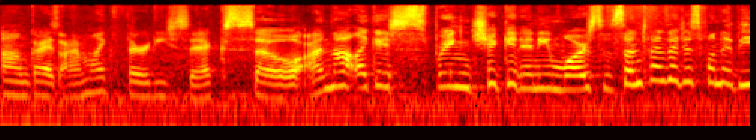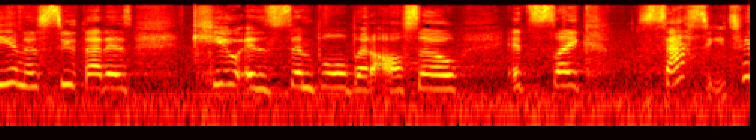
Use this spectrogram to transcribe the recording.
Um, guys, I'm like 36, so I'm not like a spring chicken anymore. So sometimes I just want to be in a suit that is cute and simple, but also it's like sassy too.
